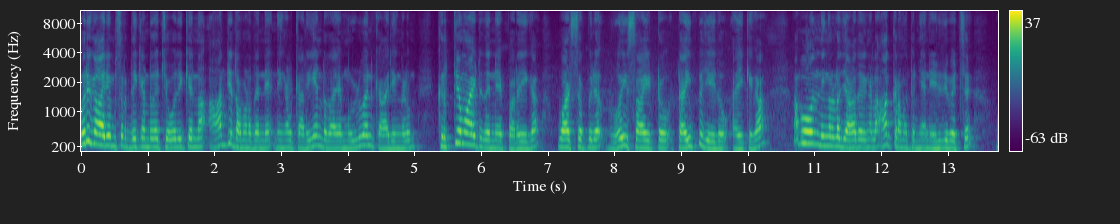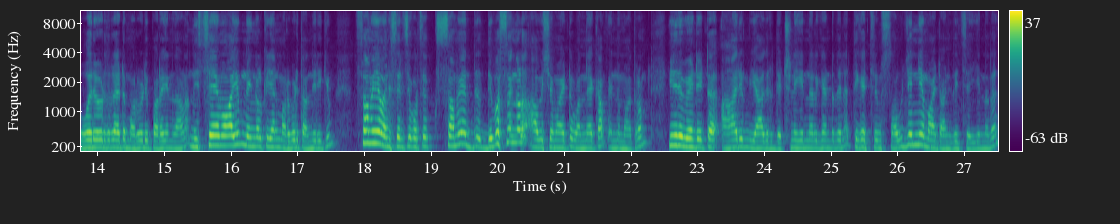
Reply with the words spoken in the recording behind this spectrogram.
ഒരു കാര്യം ശ്രദ്ധിക്കേണ്ടത് ചോദിക്കുന്ന ആദ്യ തവണ തന്നെ നിങ്ങൾക്കറിയേണ്ടതായ മുഴുവൻ കാര്യങ്ങളും കൃത്യമായിട്ട് തന്നെ പറയുക. വാട്സപ്പിൽ വോയിസ് ആയിട്ടോ ടൈപ്പ് ചെയ്തോ അയയ്ക്കുക. അപ്പോൾ നിങ്ങളുടെ ജാതകങ്ങൾ ആ ക്രമത്തിൽ ഞാൻ എഴുതി വെച്ച് ഓരോരുത്തരായിട്ട് മറുപടി പറയുന്നതാണ്. നിശ്ചയമായും നിങ്ങൾക്ക് ഞാൻ മറുപടി തന്നിരിക്കും. സമയമനുസരിച്ച് കുറച്ച് സമയ ദിവസങ്ങൾ ആവശ്യമായിട്ട് വന്നേക്കാം എന്ന് മാത്രം. ഇതിനു വേണ്ടിയിട്ട് ആരും യാതൊരു ദക്ഷിണയും നൽകേണ്ടതില്ല. തികച്ചും സൗജന്യമായിട്ടാണ് ഇത് ചെയ്യുന്നത്.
